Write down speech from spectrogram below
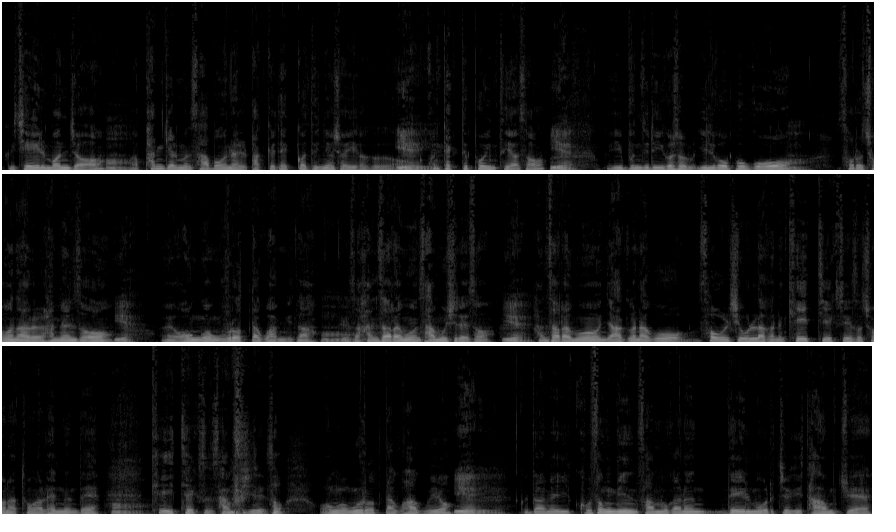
그 제일 먼저 어. 판결문 4번을 받게 됐거든요. 저희가 그 예, 예. 콘택트 포인트여서 예. 이분들이 이것을 읽어보고 어. 서로 전화를 하면서 예. 예, 엉엉 울었다고 합니다. 어. 그래서 한 사람은 사무실에서 예. 한 사람은 야근하고 서울시 올라가는 KTX에서 전화 통화를 했는데 어. KTX 사무실에서 엉엉 울었다고 하고요. 예, 예. 그다음에 이 고성민 사무관은 내일 모레 저기 다음 주에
